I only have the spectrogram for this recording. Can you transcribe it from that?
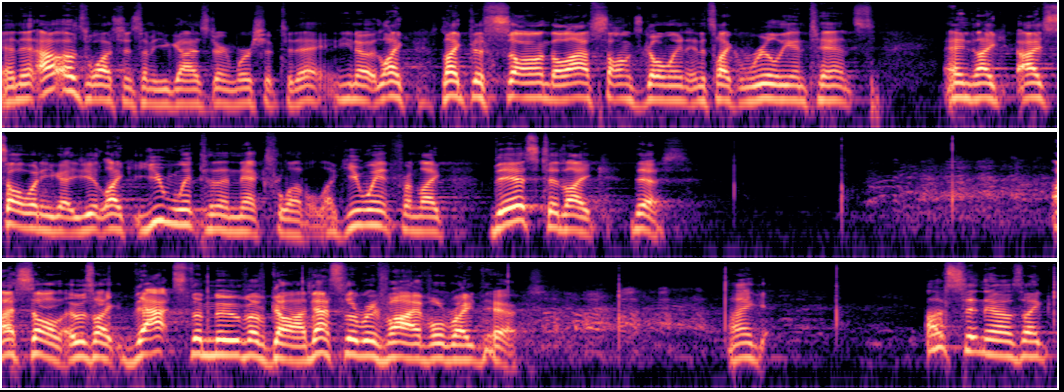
and then I was watching some of you guys during worship today. You know, like like this song, the last song's going, and it's like really intense. And like I saw one of you guys, you, like you went to the next level. Like you went from like this to like this. I saw it. It was like that's the move of God. That's the revival right there. Like I was sitting there. I was like,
